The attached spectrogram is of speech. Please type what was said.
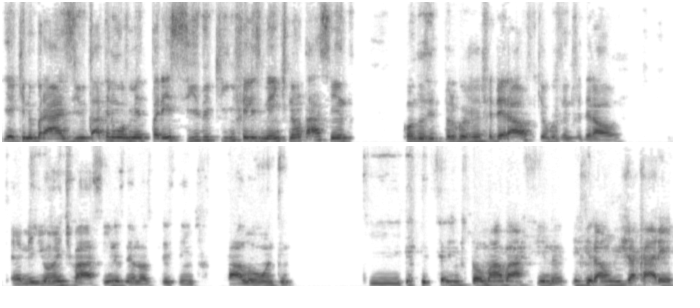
E aqui no Brasil está tendo um movimento parecido que, infelizmente, não está sendo conduzido pelo governo federal, porque o governo federal é meio anti-vacinas, né? Nosso presidente falou ontem que se a gente tomar a vacina e virar um jacaré,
